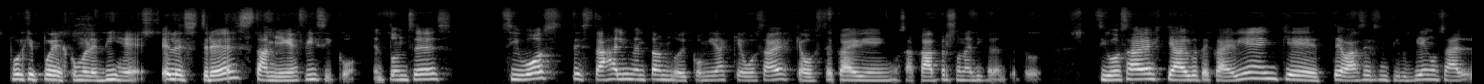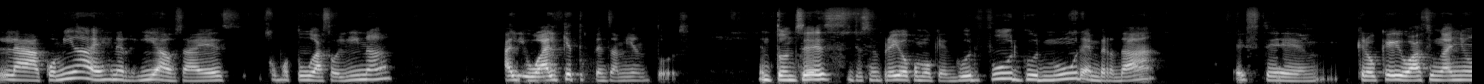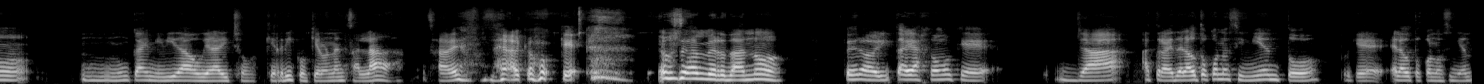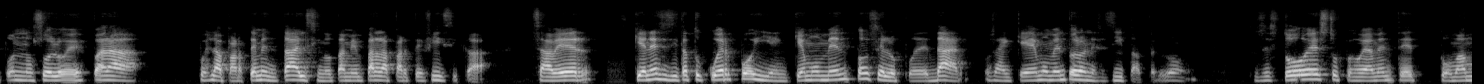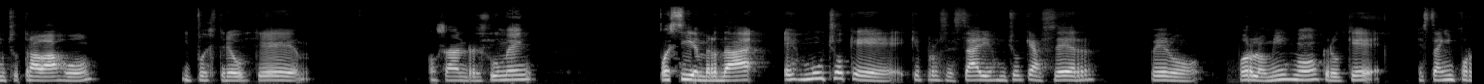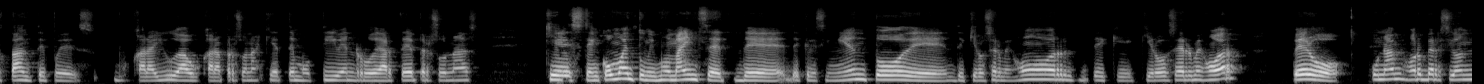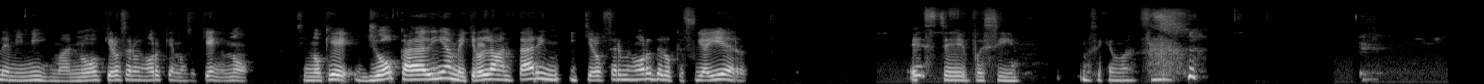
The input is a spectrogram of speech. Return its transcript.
Porque pues, como les dije, el estrés también es físico. Entonces, si vos te estás alimentando de comida que vos sabes que a vos te cae bien, o sea, cada persona es diferente, pero si vos sabes que algo te cae bien, que te va a hacer sentir bien, o sea, la comida es energía, o sea, es como tu gasolina, al igual que tus pensamientos. Entonces, yo siempre digo como que good food, good mood, en verdad, este, creo que yo hace un año nunca en mi vida hubiera dicho, qué rico, quiero una ensalada, ¿sabes? O sea, como que, o sea, en verdad no. Pero ahorita ya es como que ya a través del autoconocimiento, porque el autoconocimiento no solo es para pues la parte mental, sino también para la parte física, saber qué necesita tu cuerpo y en qué momento se lo puedes dar, o sea, en qué momento lo necesita, perdón. Entonces todo esto pues obviamente toma mucho trabajo, y pues creo que, o sea, en resumen, pues sí, en verdad es mucho que, procesar y es mucho que hacer, pero por lo mismo creo que es tan importante pues buscar ayuda, buscar a personas que te motiven, rodearte de personas que estén como en tu mismo mindset de, de crecimiento, de, de, quiero ser mejor, de que quiero ser mejor, pero una mejor versión de mí misma, no quiero ser mejor que no sé quién, no, sino que yo cada día me quiero levantar y, quiero ser mejor de lo que fui ayer. Este, pues sí, no sé qué más.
